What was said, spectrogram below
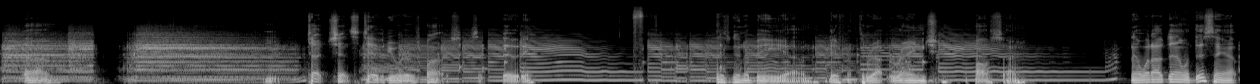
um, touch sensitivity or response sensitivity is going to be um, different throughout the range also. Now, what I've done with this amp,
